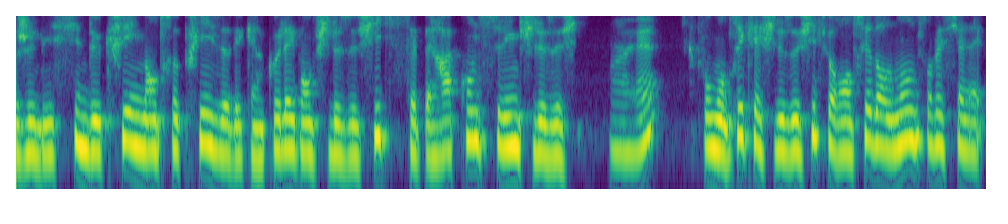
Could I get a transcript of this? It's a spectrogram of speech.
je décide de créer une entreprise avec un collègue en philosophie qui s'appellera Counseling Philosophie. Ouais pour montrer que la philosophie peut rentrer dans le monde professionnel.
